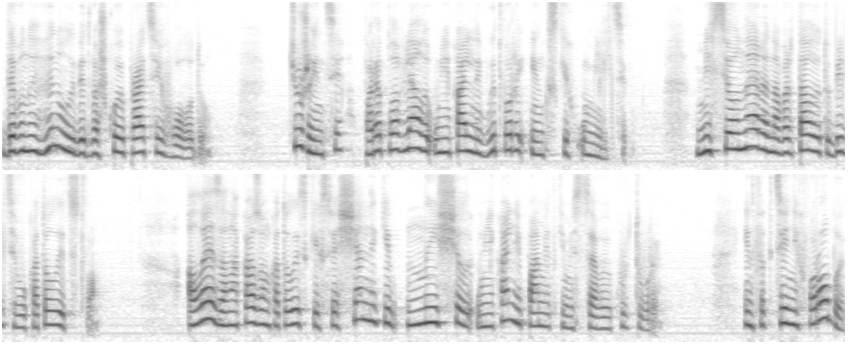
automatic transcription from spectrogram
де вони гинули від важкої праці й голоду. Чужинці переплавляли унікальні витвори інкських умільців. Місіонери навертали тубільців у католицтво. Але за наказом католицьких священників нищили унікальні пам'ятки місцевої культури. Інфекційні хвороби,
